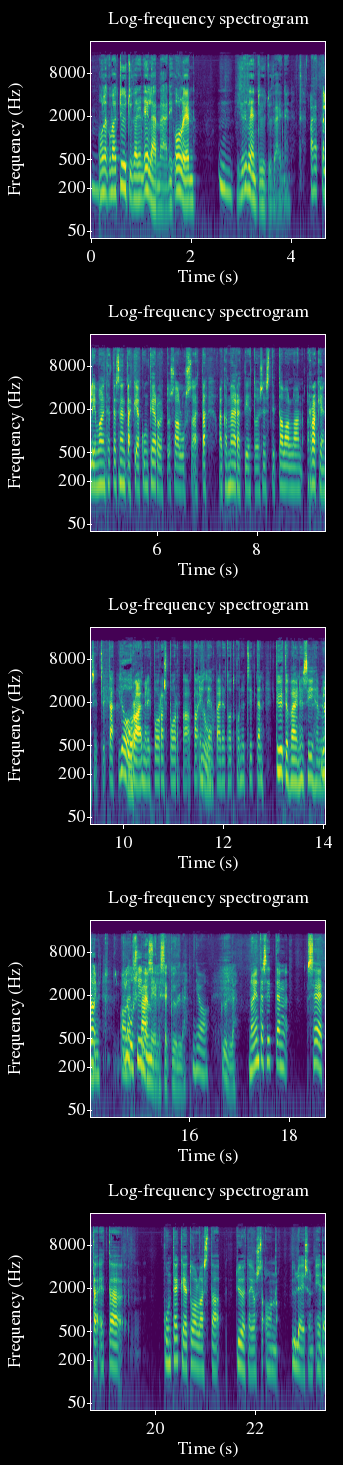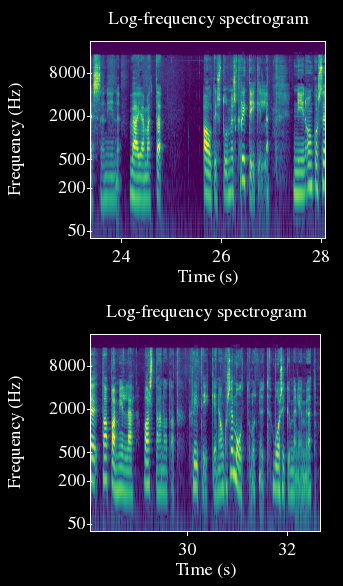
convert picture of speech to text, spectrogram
Mm. Olenko mä tyytyväinen elämääni? Olen. Mm. Hirveän tyytyväinen. Ajattelin vain tätä sen takia, kun kerroit tuossa alussa, että aika määrätietoisesti tavallaan rakensit sitä Joo. uraa ja menit porrasportaalta Joo. eteenpäin, että oletko nyt sitten tyytyväinen siihen, no, mihin no, olet Joo, siinä päässyt. mielessä kyllä. Joo. Kyllä. No entä sitten se, että, että kun tekee tuollaista työtä, jossa on yleisön edessä, niin vääjäämättä altistuu myös kritiikille. Niin onko se tapa, millä vastaanotat kritiikkiä, niin onko se muuttunut nyt vuosikymmenien myötä?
